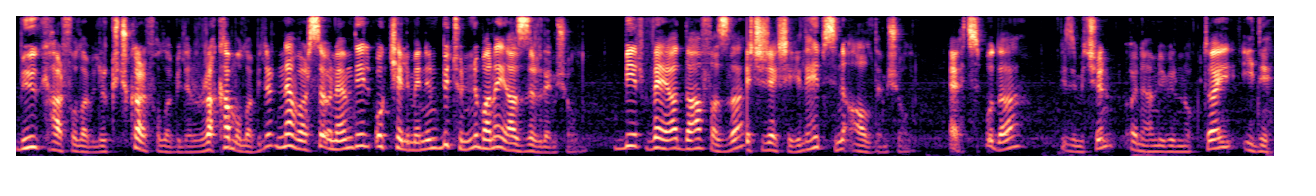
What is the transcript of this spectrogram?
büyük harf olabilir, küçük harf olabilir, rakam olabilir. Ne varsa önemli değil. O kelimenin bütününü bana yazdır demiş oldum. Bir veya daha fazla geçecek şekilde hepsini al demiş oldum. Evet bu da bizim için önemli bir nokta idi.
